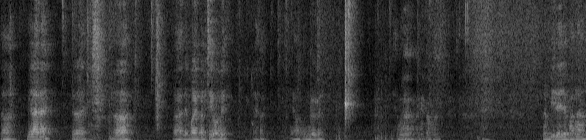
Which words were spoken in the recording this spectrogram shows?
À, bên lại đấy. Bên đây à, à, để mời bác sĩ uống đi. Đéo, không được đây Đéo, à, anh cảm ơn nó đi đây cho bác làm.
